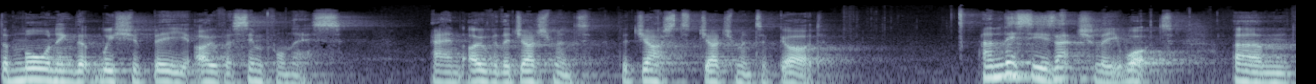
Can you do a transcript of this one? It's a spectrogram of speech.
the mourning that we should be over sinfulness and over the judgment, the just judgment of God. And this is actually what, um,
